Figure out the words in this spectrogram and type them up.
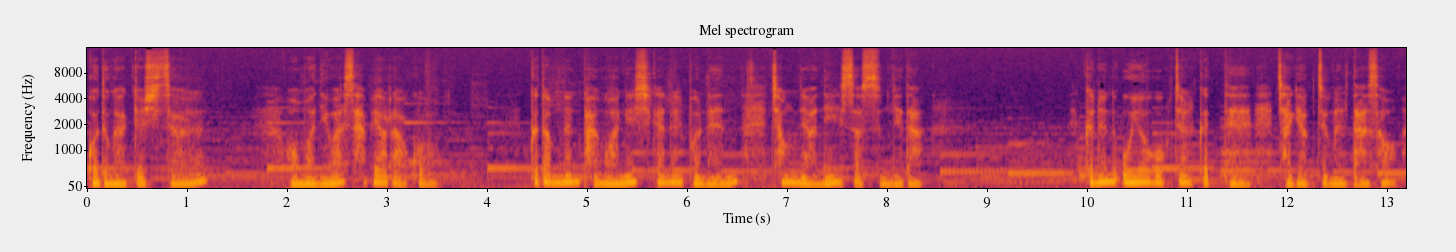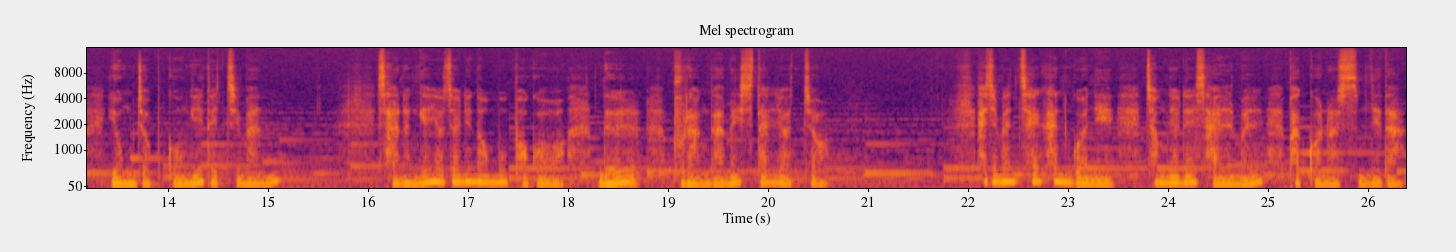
고등학교 시절 어머니와 사별하고 끝없는 방황의 시간을 보낸 청년이 있었습니다. 그는 우여곡절 끝에 자격증을 따서 용접공이 됐지만 사는 게 여전히 너무 버거워 늘 불안감에 시달렸죠. 하지만 책 한 권이 청년의 삶을 바꿔놓습니다.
